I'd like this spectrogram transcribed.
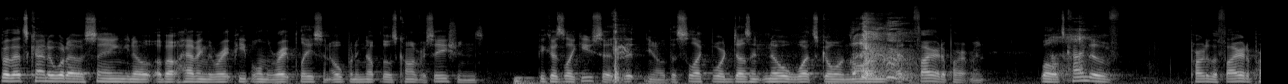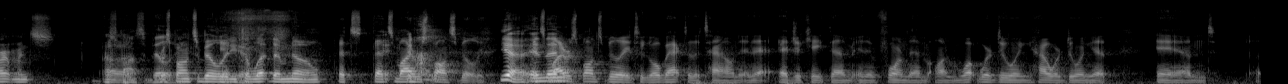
But that's kind of what I was saying, you know, about having the right people in the right place and opening up those conversations. Because, like you said, that you know, the select board doesn't know what's going on at the fire department. Well, it's kind of part of the fire department's uh, Responsibility. responsibility Yeah. to let them know. That's, that's my responsibility. Yeah, and It's my then- responsibility to go back to the town and e- educate them and inform them on what we're doing, how we're doing it, and uh,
